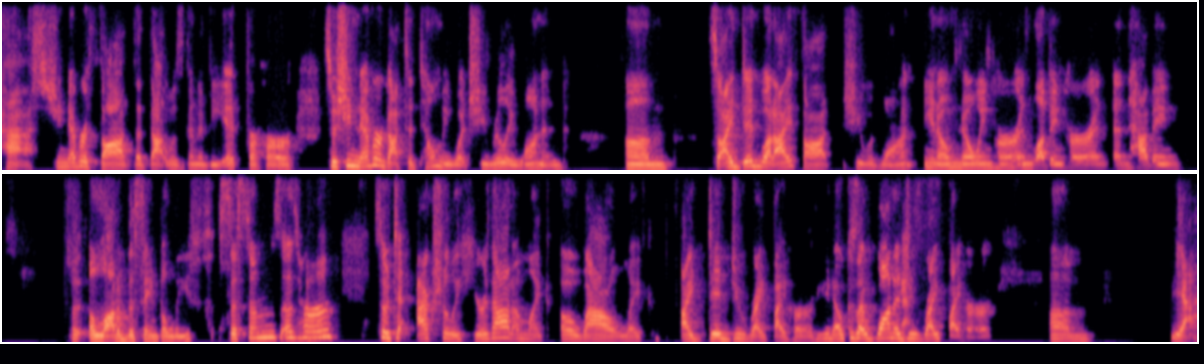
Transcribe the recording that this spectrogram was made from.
pass. She never thought that that was going to be it for her. So she never got to tell me what she really wanted. Um, so I did what I thought she would want, you know, knowing her and loving her and, and having a lot of the same belief systems as her. Uh-huh. So to actually hear that, I'm like, oh wow, like I did do right by her, you know, because I want to yes. do right by her. Um, yeah.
